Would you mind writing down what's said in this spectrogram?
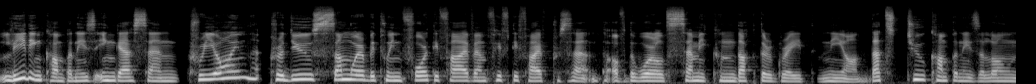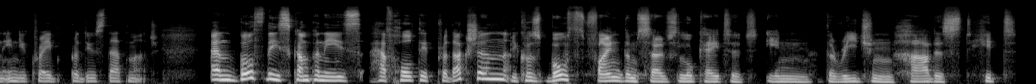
leading companies, Ingas and Cryoin, produce somewhere between 45 and 55% of the world's semiconductor grade neon. That's two companies alone in Ukraine produce that much. And both these companies have halted production. Because both find themselves located in the region hardest hit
